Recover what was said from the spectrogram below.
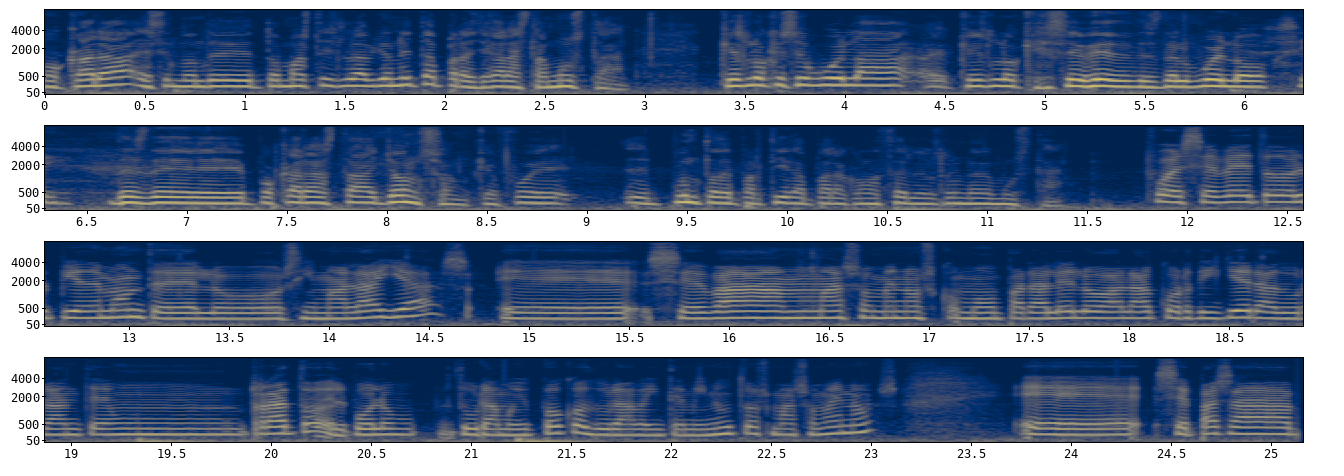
Pokhara es en donde tomasteis la avioneta para llegar hasta Mustang. ¿Qué es lo que se vuela, eh, qué es lo que se ve desde el vuelo desde Pokhara hasta Johnson, que fue el punto de partida para conocer el reino de Mustang? Pues se ve todo el pie de monte de los Himalayas, eh, se va más o menos como paralelo a la cordillera durante un rato, el vuelo dura muy poco, dura 20 minutos más o menos, eh, se pasa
